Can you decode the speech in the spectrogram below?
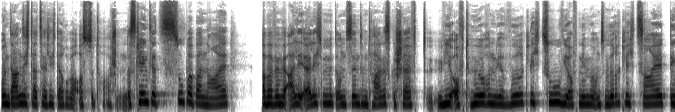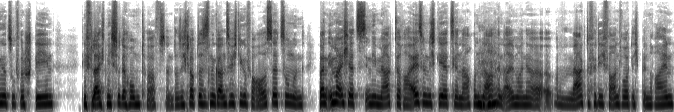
und dann sich tatsächlich darüber auszutauschen. Das klingt jetzt super banal, aber wenn wir alle ehrlich mit uns sind im Tagesgeschäft, wie oft hören wir wirklich zu, wie oft nehmen wir uns wirklich Zeit, Dinge zu verstehen, die vielleicht nicht so der Home-Turf sind. Also ich glaube, das ist eine ganz wichtige Voraussetzung. Und wann immer ich jetzt in die Märkte reise, und ich gehe jetzt ja nach und mhm. nach in all meine äh, Märkte, für die ich verantwortlich bin, rein,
